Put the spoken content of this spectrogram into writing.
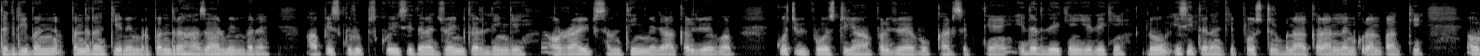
تقریباً پندرہ کے ممبر، پندرہ ہزار ممبر ہیں۔ آپ اس گروپس کو اسی طرح جوائن کر لیں گے اور رائٹ سم تھنگ میں جا کر جو ہے وہ آپ کچھ بھی پوسٹ یہاں پر جو ہے وہ کر سکتے ہیں۔ ادھر دیکھیں، یہ دیکھیں، لوگ اسی طرح کے پوسٹر بنا کر آن لائن قرآن پاک کی اور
